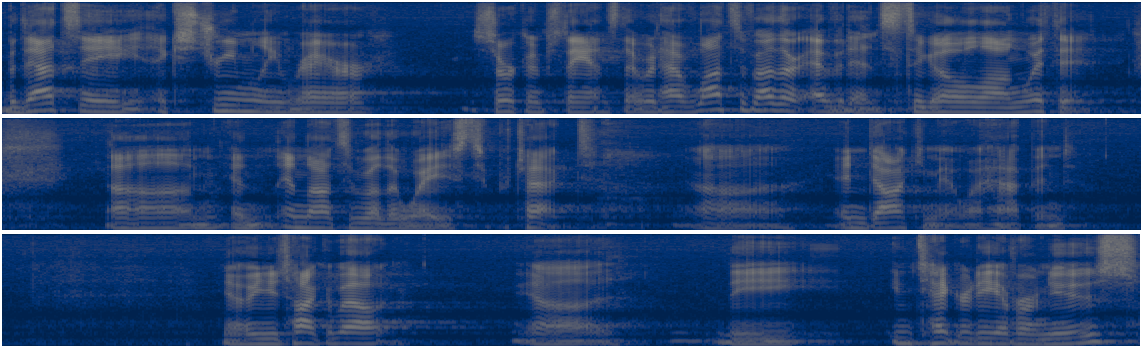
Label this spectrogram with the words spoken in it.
But that's a extremely rare circumstance that would have lots of other evidence to go along with it um, and, and lots of other ways to protect uh, and document what happened. You know, you talk about uh, the integrity of our news.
